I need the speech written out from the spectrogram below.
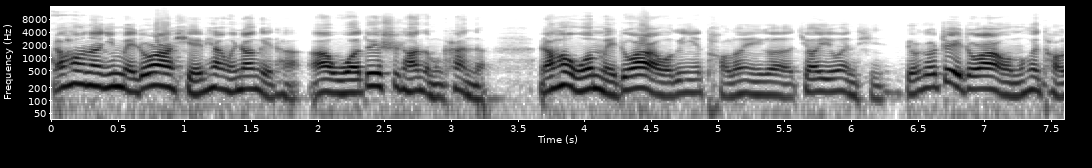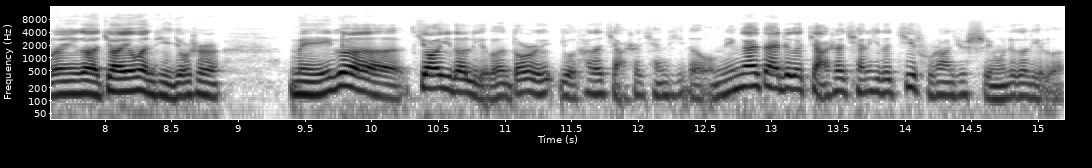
然后呢，你每周二写一篇文章给他啊，我对市场怎么看的？然后我每周二我给你讨论一个交易问题，比如说这周二我们会讨论一个交易问题，就是每一个交易的理论都是有它的假设前提的，我们应该在这个假设前提的基础上去使用这个理论。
